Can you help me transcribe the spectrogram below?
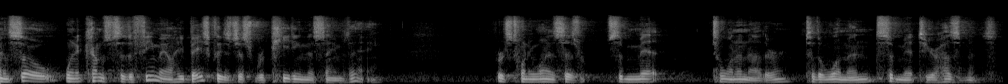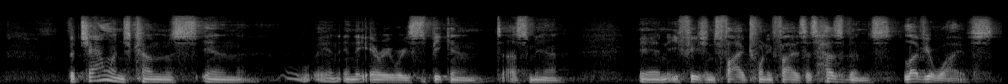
And so, when it comes to the female, he basically is just repeating the same thing. Verse 21 it says, "Submit." to one another, to the woman, submit to your husbands. The challenge comes in, in, in the area where he's speaking to us men. In Ephesians 5:25 it says, "Husbands, love your wives,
